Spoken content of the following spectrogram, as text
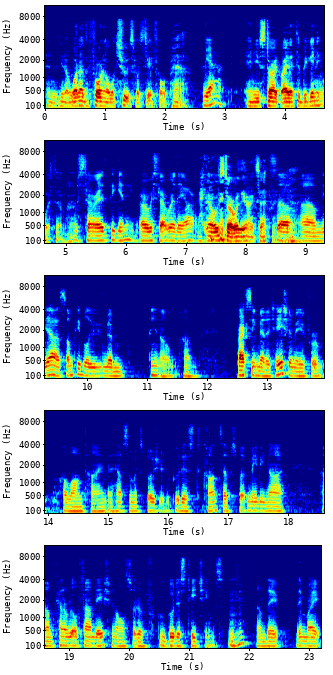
And you know, what are the Four Noble Truths? What's the Eightfold Path? Yeah. And you start right at the beginning with them. Huh? We start right at the beginning, or we start where they are. yeah, we start where they are exactly. so yeah. Um, yeah, some people have been, you know, um, practicing meditation maybe for a long time and have some exposure to Buddhist concepts, but maybe not um, kind of real foundational sort of Buddhist teachings. Mm-hmm. Um, they they might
